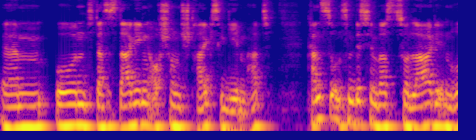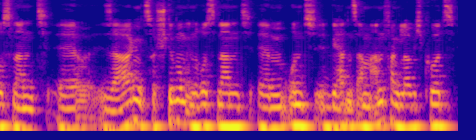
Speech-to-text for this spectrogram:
ähm, und dass es dagegen auch schon Streiks gegeben hat. Kannst du uns ein bisschen was zur Lage in Russland äh, sagen, zur Stimmung in Russland? Ähm, und wir hatten es am Anfang, glaube ich, kurz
